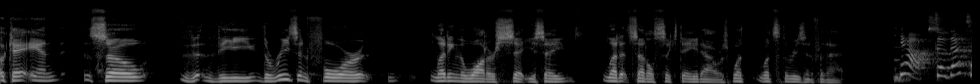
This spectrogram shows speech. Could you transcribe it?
Okay, and so the, the the reason for letting the water sit, you say let it settle six to eight hours. What what's the reason for that? Yeah, so that's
